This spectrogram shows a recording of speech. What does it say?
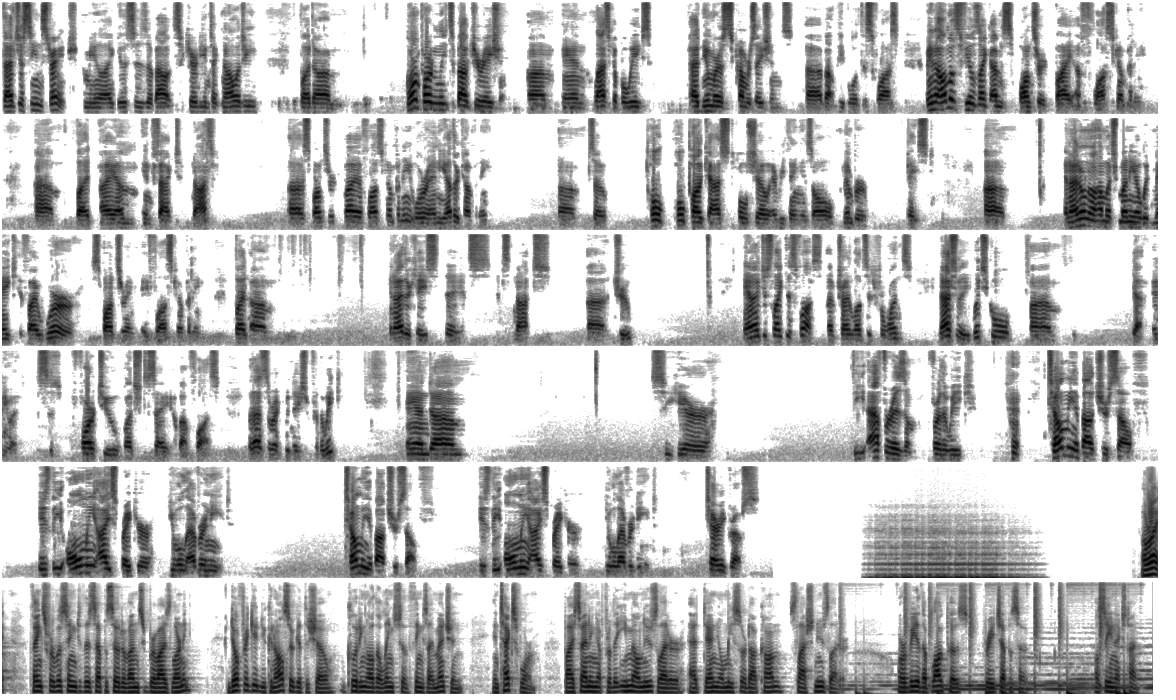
that just seems strange. I mean, like this is about security and technology, but um, more importantly, it's about curation. Um, and last couple of weeks, had numerous conversations uh, about people with this floss. I mean, it almost feels like I'm sponsored by a floss company, um, but I am in fact not uh, sponsored by a floss company or any other company. Um, so whole whole podcast, whole show, everything is all member based. Um, and I don't know how much money I would make if I were sponsoring a floss company, but um, in either case, it's it's not uh, true. And I just like this floss. I've tried lots of different ones. It actually looks cool. Um, yeah, anyway, this is far too much to say about floss. But that's the recommendation for the week. And um, see here. The aphorism for the week Tell me about yourself is the only icebreaker you will ever need. Tell me about yourself is the only icebreaker you will ever need. Terry Gross. All right. Thanks for listening to this episode of Unsupervised Learning. And don't forget you can also get the show, including all the links to the things I mentioned, in text form by signing up for the email newsletter at danielmiessler.com slash newsletter or via the blog post for each episode. I'll see you next time.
